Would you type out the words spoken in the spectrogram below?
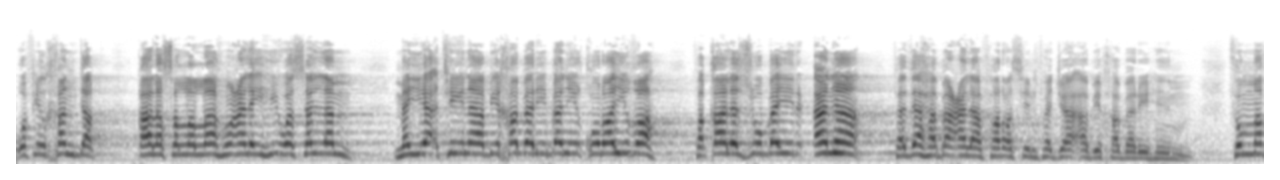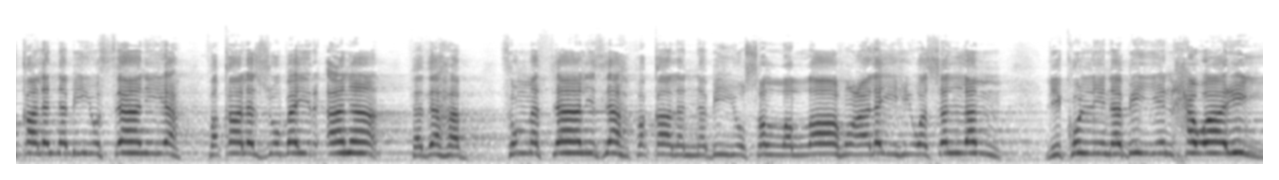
وفي الخندق قال صلى الله عليه وسلم من يأتينا بخبر بني قريظة. فقال الزبير أنا. فذهب على فرس فجاء بخبرهم. ثم قال النبي الثانية فقال الزبير أنا. فذهب ثم الثالثة فقال النبي صلى الله عليه وسلم لكل نبي حواري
